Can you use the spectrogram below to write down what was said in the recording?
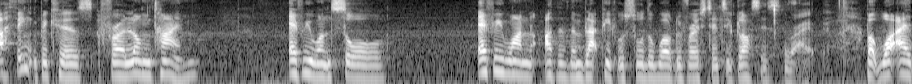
I think because for a long time, everyone saw, everyone other than black people saw the world with rose tinted glasses. Right. But what I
